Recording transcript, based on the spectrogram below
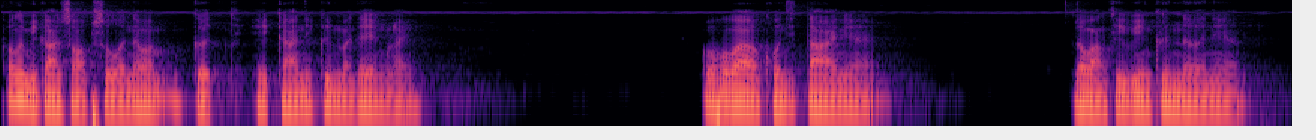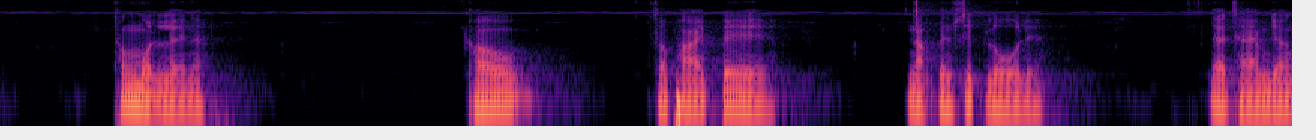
เขาก็มีการสอบสวนนะว่าเกิดเหตุการณ์นี้ขึ้นมาได้อย่างไร ก็เพราะว่าคนที่ตายเนี่ยระหว่างที่วิ่งขึ้นเนินเนี่ยทั้งหมดเลยนะเขาสะพายเป้ หนักเป็นสิบโลเลย และแถมยัง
